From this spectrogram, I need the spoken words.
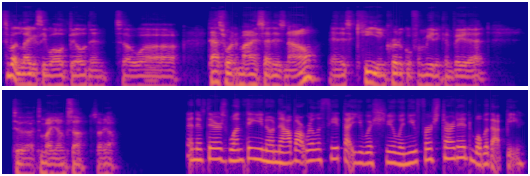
It's about legacy wealth building. So uh, that's where the mindset is now. And it's key and critical for me to convey that to, uh, to my young son. So, yeah. And if there's one thing you know now about real estate that you wish you knew when you first started, what would that be?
